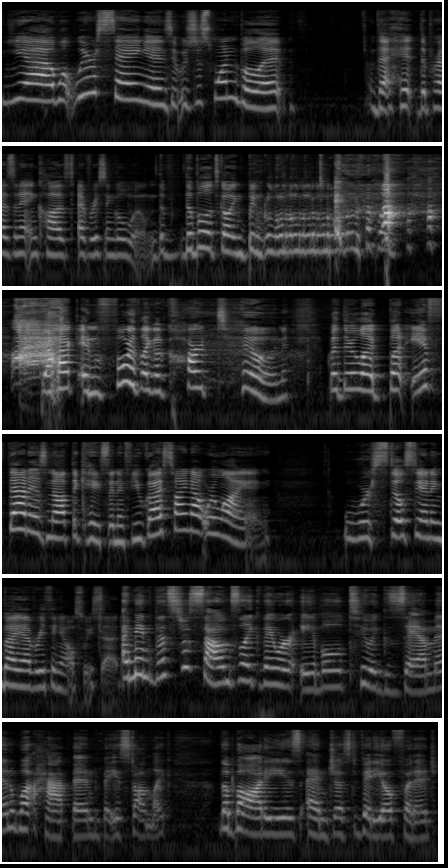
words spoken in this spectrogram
yeah, what we're saying is it was just one bullet that hit the president and caused every single wound. The, the bullets going bing, like, back and forth like a cartoon. But they're like, but if that is not the case, and if you guys find out we're lying, we're still standing by everything else we said. I mean, this just sounds like they were able to examine what happened based on like the bodies and just video footage.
